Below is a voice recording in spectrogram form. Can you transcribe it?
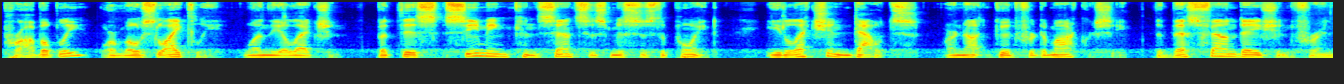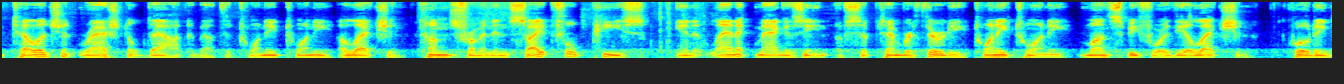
probably or most likely won the election. But this seeming consensus misses the point. Election doubts are not good for democracy. The best foundation for intelligent, rational doubt about the 2020 election comes from an insightful piece in Atlantic Magazine of September 30, 2020, months before the election, quoting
